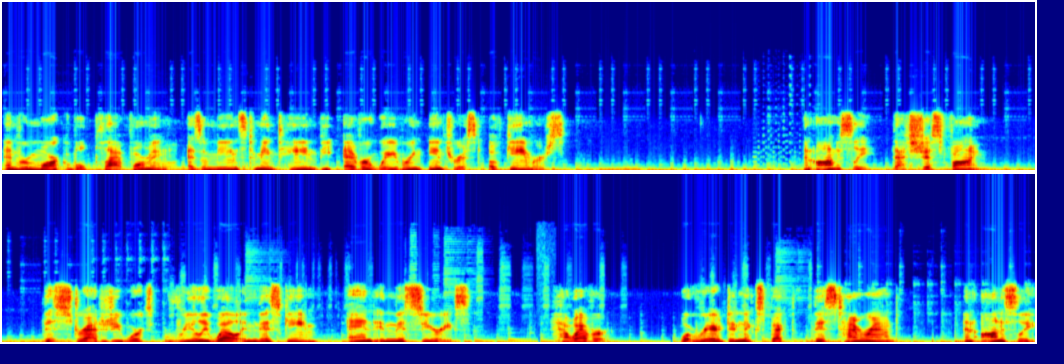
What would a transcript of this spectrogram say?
and remarkable platforming as a means to maintain the ever wavering interest of gamers. And honestly, that's just fine. This strategy works really well in this game and in this series. However, what Rare didn't expect this time around, and honestly,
